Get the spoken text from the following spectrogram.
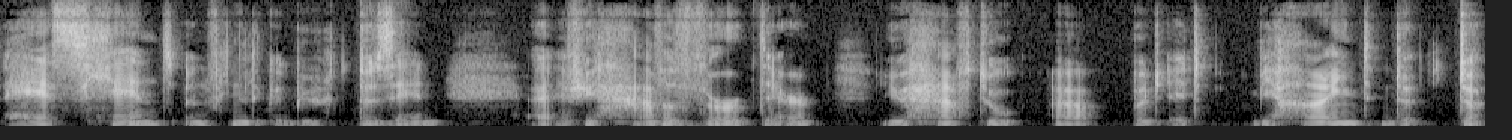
hij schijnt een vriendelijke buur te zijn. Uh, if you have a verb there, you have to uh, put it behind the te.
